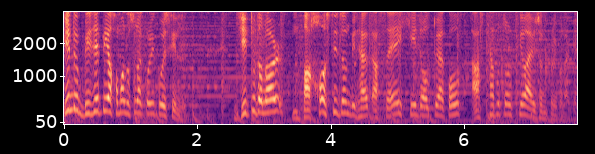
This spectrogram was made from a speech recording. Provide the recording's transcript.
কিন্তু বিজেপিয়ে সমালোচনা কৰি কৈছিল যিটো দলৰ বাষষ্ঠিজন বিধায়ক আছে সেই দলটোৱে আকৌ আস্থা ভোটৰ কিয় আয়োজন কৰিব লাগে?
